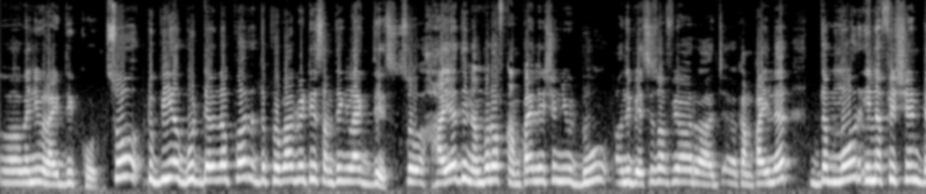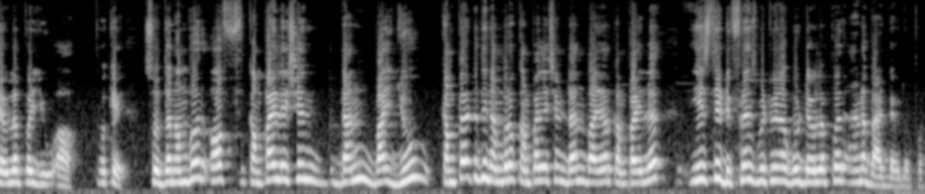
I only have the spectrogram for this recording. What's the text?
uh, when you write the code. So to be a good developer the probability is something like this. So higher the number of compilation you do on the basis of your uh, uh compiler the more inefficient developer you are. Okay. So the number of compilation done by you compared to the number of compilation done by your compiler is the difference between a good developer and a bad developer.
